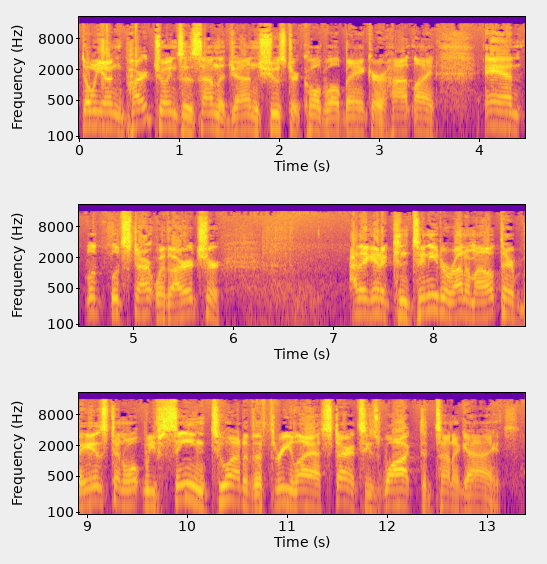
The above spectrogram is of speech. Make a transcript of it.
Do-Hyoung Park joins us on the John Schuster Coldwell Banker Hotline. And let, let's start with Archer. Are they going to continue to run him out there based on what we've seen? Two out of the three last starts, he's walked a ton of guys.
